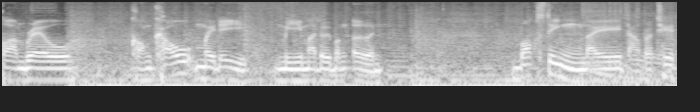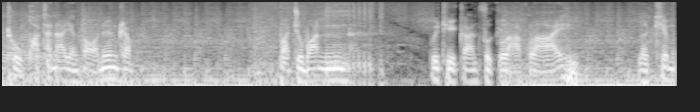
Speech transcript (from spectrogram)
ความเร็วของเขาไม่ได้มีมาโดยบังเอิญบ็อกซิ่งในต่างประเทศถูกพัฒนาอย่างต่อเนื่องครับ ปัจจุบันวิธีการฝึกหลากหลาย และเข้ม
